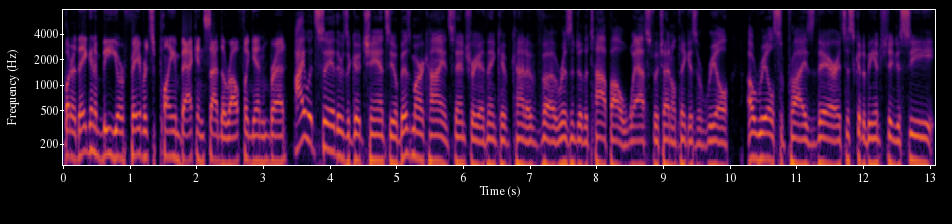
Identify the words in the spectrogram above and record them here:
but are they going to be your favorites playing back inside the Ralph again, Brad? I would say there's a good chance. You know, Bismarck High and Century, I think, have kind of uh, risen to the top out west, which I don't think is a real a real surprise there. It's just going to be interesting to see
